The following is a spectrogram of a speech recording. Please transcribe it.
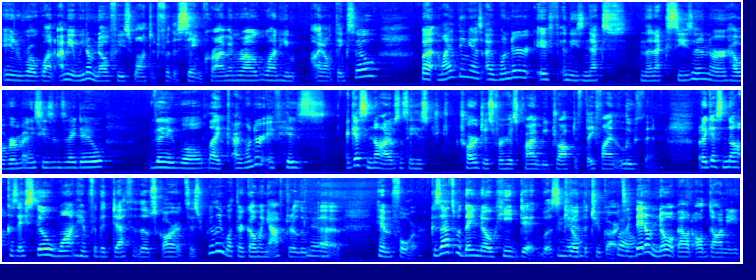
in Rogue One, I mean we don't know if he's wanted for the same crime in Rogue One. He I don't think so. But my thing is, I wonder if in these next in the next season or however many seasons they do, they will like. I wonder if his I guess not. I was gonna say his ch- charges for his crime be dropped if they find Luthen, but I guess not because they still want him for the death of those guards. Is really what they're going after Yeah. uh, him for because that's what they know he did was Yeah. killed the two guards. Well- like they don't know about Aldhani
